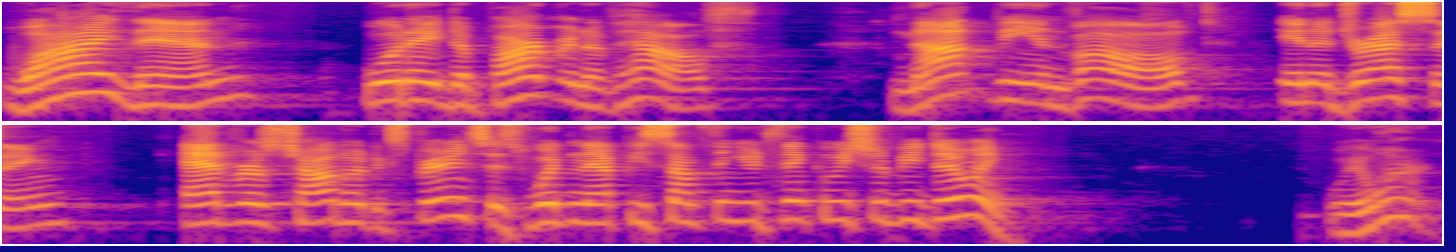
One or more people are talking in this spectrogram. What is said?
Why then would a Department of Health not be involved in addressing adverse childhood experiences? Wouldn't that be something you'd think we should be doing? We weren't.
